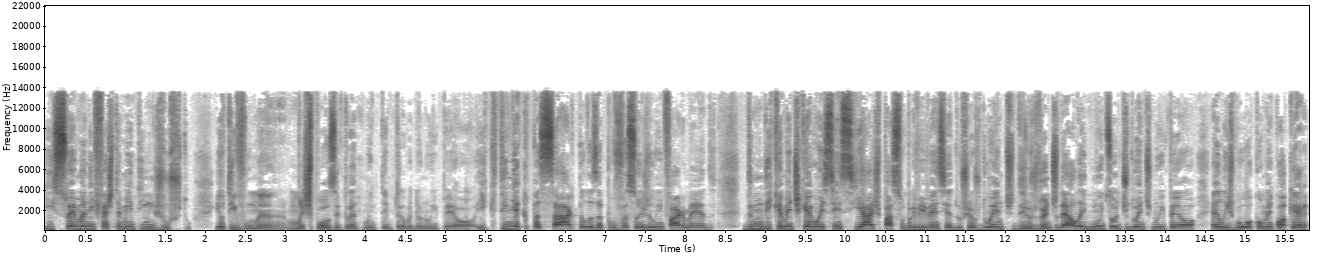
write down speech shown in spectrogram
isso é manifestamente injusto. Eu tive uma, uma esposa que durante muito tempo trabalhou no IPO e que tinha que passar pelas aprovações do Infarmed de medicamentos que eram essenciais para a sobrevivência dos seus doentes, dos doentes dela e de muitos outros doentes no IPO em Lisboa, como em qualquer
